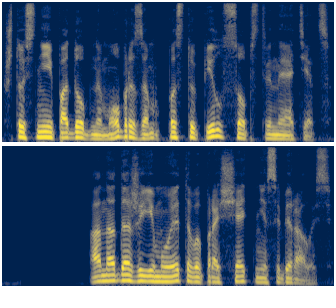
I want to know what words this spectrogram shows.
что с ней подобным образом поступил собственный отец. Она даже ему этого прощать не собиралась.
